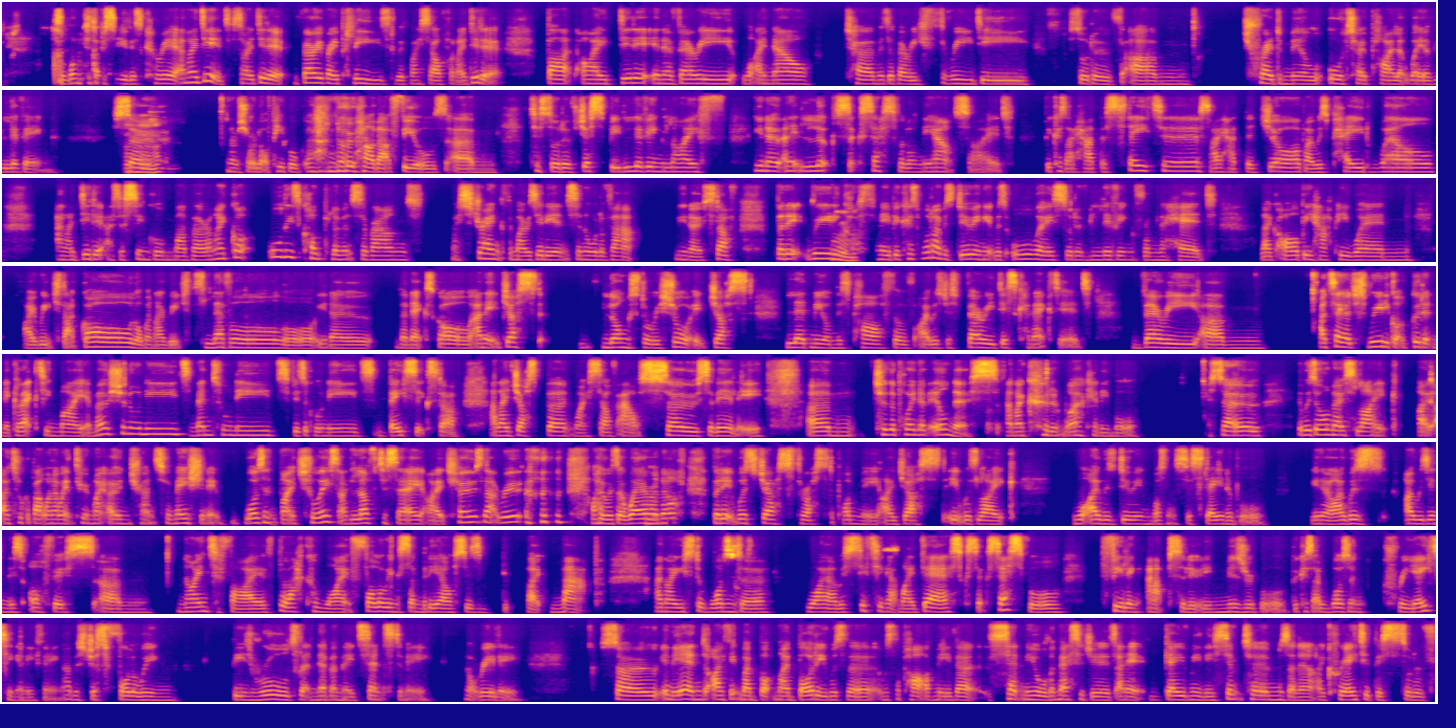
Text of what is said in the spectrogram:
I wanted to pursue this career and i did. So i did it very very pleased with myself when i did it. But i did it in a very what i now term as a very 3d sort of um, treadmill autopilot way of living. So mm-hmm and I'm sure a lot of people know how that feels um, to sort of just be living life, you know, and it looked successful on the outside because I had the status, I had the job, I was paid well, and I did it as a single mother. And I got all these compliments around my strength and my resilience and all of that, you know, stuff. But it really mm. cost me because what I was doing, it was always sort of living from the head. Like, I'll be happy when I reach that goal or when I reach this level or, you know, the next goal. And it just, long story short, it just led me on this path of I was just very disconnected, very, um, I'd say I just really got good at neglecting my emotional needs, mental needs, physical needs, basic stuff. And I just burnt myself out so severely um, to the point of illness and I couldn't work anymore. So it was almost like I, I, talk about when I went through my own transformation. It wasn't by choice. I'd love to say I chose that route. I was aware mm. enough, but it was just thrust upon me. I just, it was like what I was doing wasn't sustainable. You know, I was I was in this office um, nine to five, black and white, following somebody else's like map, and I used to wonder why I was sitting at my desk, successful, feeling absolutely miserable because I wasn't creating anything. I was just following these rules that never made sense to me. Not really. So in the end, I think my my body was the was the part of me that sent me all the messages, and it gave me these symptoms, and I created this sort of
